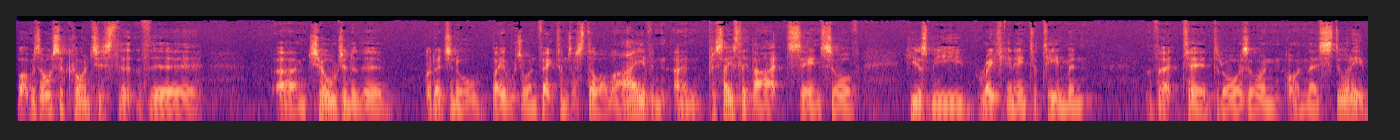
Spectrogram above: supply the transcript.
But I was also conscious that the um, children of the original Bible John victims are still alive, and, and precisely that sense of here's me writing an entertainment that uh, draws on on this story.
